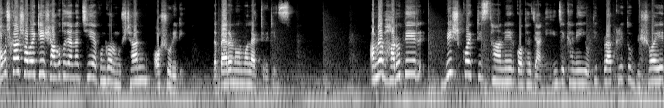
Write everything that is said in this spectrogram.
নমস্কার, সবাইকে স্বাগত জানাচ্ছি এখনকার অনুষ্ঠান অশরীরী দ্য প্যারানর্মাল অ্যাক্টিভিটিস আমরা ভারতের বেশ কয়েকটি স্থানের কথা জানি যেখানে এই অতিপ্রাকৃত বিষয়ের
